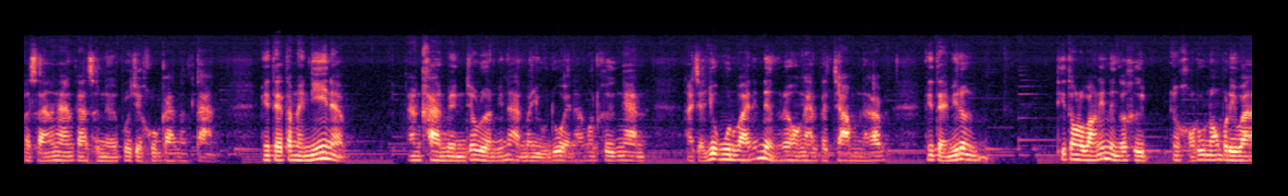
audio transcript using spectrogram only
ประสานงานการเสนอโปรเจกต์โครงการต่างๆเพียงแต่ตำแหน่งนี้เนี่ยอังคารเป็นเจ้าเรือนวินาศมาอยู่ด้วยนะมันคืองานอาจจะยุ่งวุ่นวายนิดหนึ่งเรื่องของงานประจำนะครับเพียงแต่มีเรื่อง ที่ต้องระวังนิดหนึ่งก็คือเรื่องของลูกน้องบริวาร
